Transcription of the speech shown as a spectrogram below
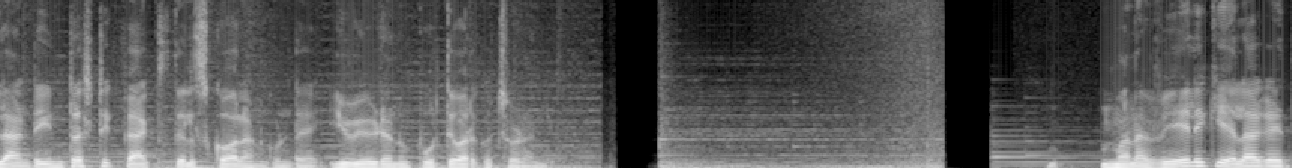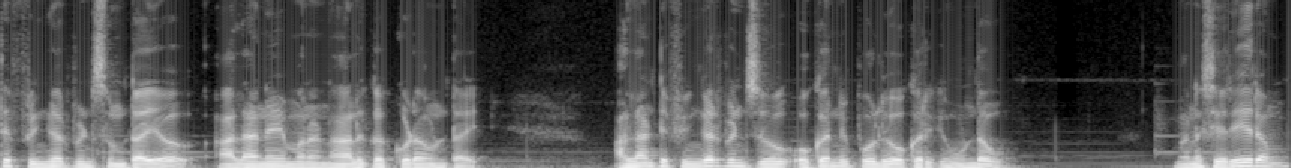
ఇలాంటి ఇంట్రెస్టింగ్ ఫ్యాక్ట్స్ తెలుసుకోవాలనుకుంటే ఈ వీడియోను పూర్తి వరకు చూడండి. మన వేలికి ఎలాగైతే ఫింగర్ ప్రింట్స్ ఉంటాయో అలానే మన నాలుకకు కూడా ఉంటాయి. అలాంటి ఫింగర్ ప్రింట్స్ ఒకరిని పోలి ఒకరికి ఉండవు. మన శరీరం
